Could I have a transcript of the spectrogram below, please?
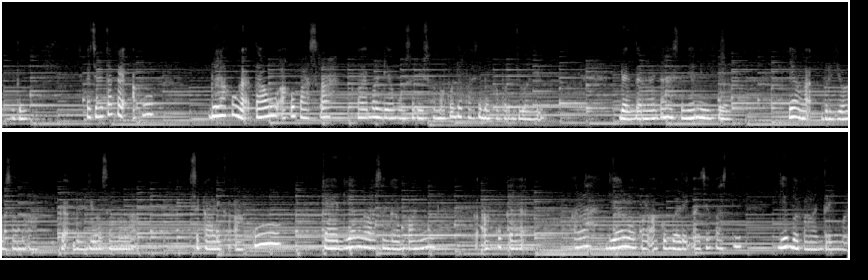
Gitu. Suka cerita kayak aku udah aku nggak tahu aku pasrah kalau emang dia mau serius sama aku dia pasti bakal berjuangin dan ternyata hasilnya nih ya nggak berjuang sama aku nggak berjuang sama sekali ke aku. Kayak dia ngerasa gampang ke aku kayak alah dia loh kalau aku balik aja pasti dia bakalan terima.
